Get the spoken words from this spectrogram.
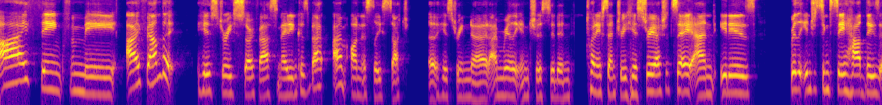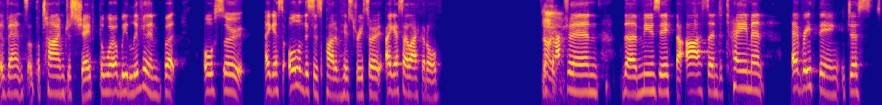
I think for me, I found the history so fascinating because I'm honestly such a history nerd. I'm really interested in 20th century history, I should say. And it is really interesting to see how these events at the time just shaped the world we live in. But also, I guess all of this is part of history. So I guess I like it all. The Oh, yeah. fashion, the music, the arts, entertainment, everything. Just,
